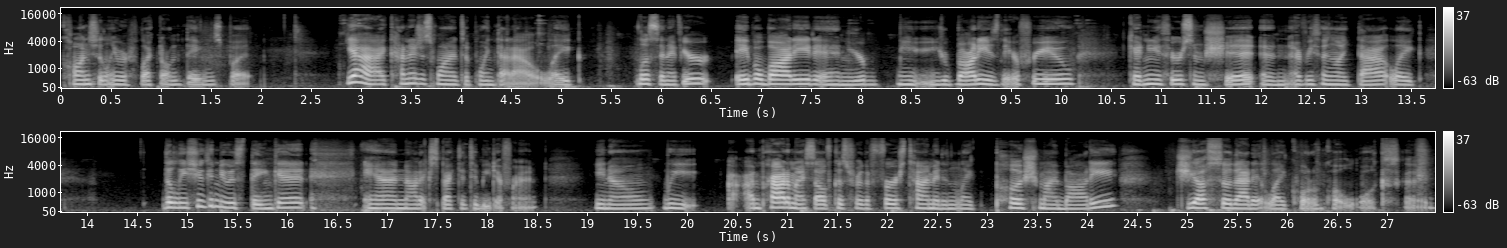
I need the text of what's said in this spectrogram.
constantly reflect on things but yeah, I kind of just wanted to point that out like listen, if you're able-bodied and your your body is there for you, getting you through some shit and everything like that, like the least you can do is think it and not expect it to be different. You know, we I'm proud of myself cuz for the first time I didn't like push my body just so that it like quote unquote looks good.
